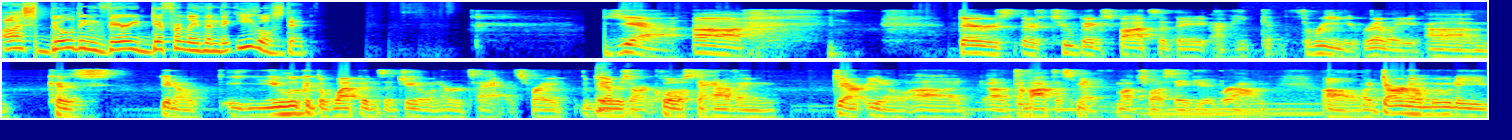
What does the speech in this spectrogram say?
us building very differently than the Eagles did. Yeah. Uh, there's there's two big spots that they. I mean, three really. Because um, you know you look at the weapons that Jalen Hurts has. Right. The Bears yep. aren't close to having you know, uh, uh, DeVonta Smith, much less AJ Brown. Uh, like Darnell Mooney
